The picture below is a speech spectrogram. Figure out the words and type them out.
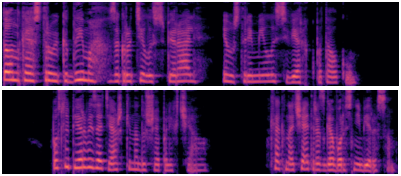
Тонкая струйка дыма закрутилась в спираль и устремилась вверх к потолку. После первой затяжки на душе полегчало. Как начать разговор с Нибиросом?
